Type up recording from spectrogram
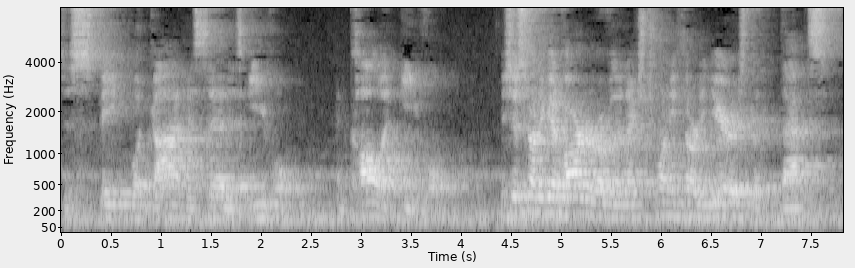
to speak what God has said is evil and call it evil. It's just going to get harder over the next 20, 30 years, but that's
